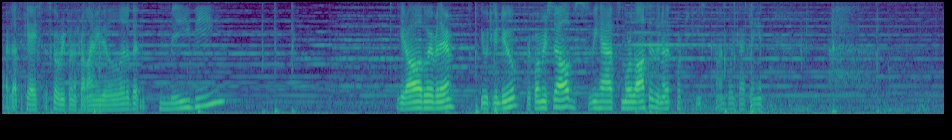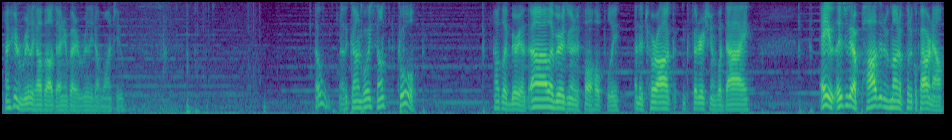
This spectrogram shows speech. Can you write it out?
Alright, that's the case. Let's go reform the front line maybe a little bit. Maybe? Get all the way over there. See what you can do. Reform yourselves. We have some more losses. Another Portuguese convoy. God dang it. I should really help out down here, but I really don't want to. Oh, another convoy sunk. Cool. How's Liberia? Ah, uh, Liberia's going to fall, hopefully. And the Turok Confederation will die. Hey, at least we got a positive amount of political power now.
